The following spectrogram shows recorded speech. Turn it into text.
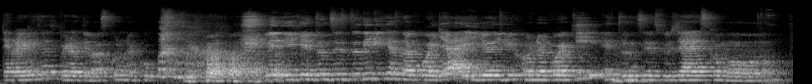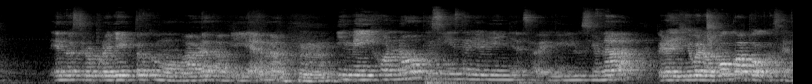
te regresas, pero te vas con Naku. le dije, entonces tú diriges Naku allá y yo dirijo Naku aquí, entonces pues ya es como en nuestro proyecto como ahora familiar, ¿no? Y me dijo, no, pues sí, ilusionada, pero dije, bueno, poco a poco, o sea,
